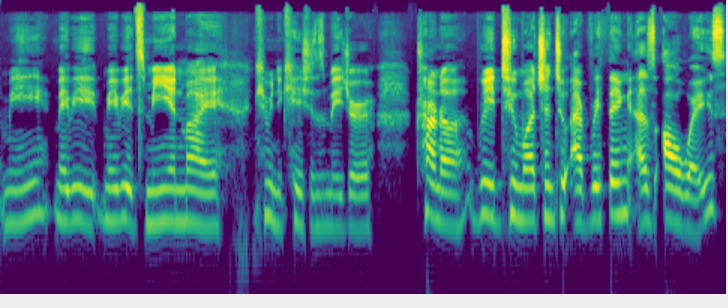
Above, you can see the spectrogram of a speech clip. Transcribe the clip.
Me, maybe maybe it's me and my communications major trying to read too much into everything as always.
